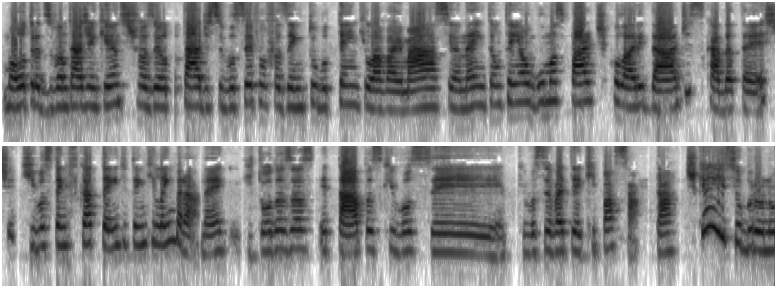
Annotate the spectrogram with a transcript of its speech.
Uma outra desvantagem que antes de fazer o TAD, se você for fazer em tubo, tem que lavar a hemácia, né? Então tem algumas particularidades cada teste que você tem que ficar atento e tem que lembrar, né? De todas as etapas que você que você vai ter que passar, tá? Acho que é isso, Bruno.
